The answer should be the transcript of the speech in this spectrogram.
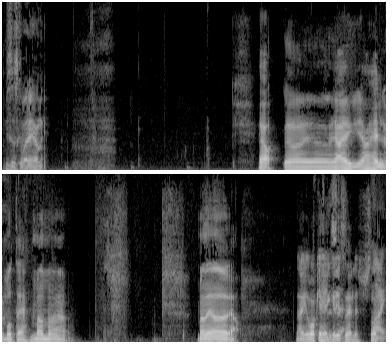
Hvis jeg skal være enig. ja, jeg, jeg, jeg heller mot det, men Men ja. Det var ikke helt krise heller. Så. Nei.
